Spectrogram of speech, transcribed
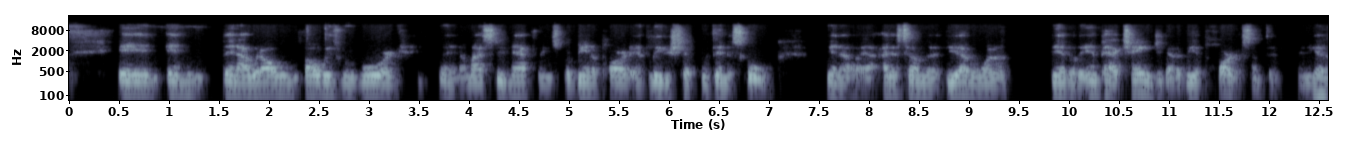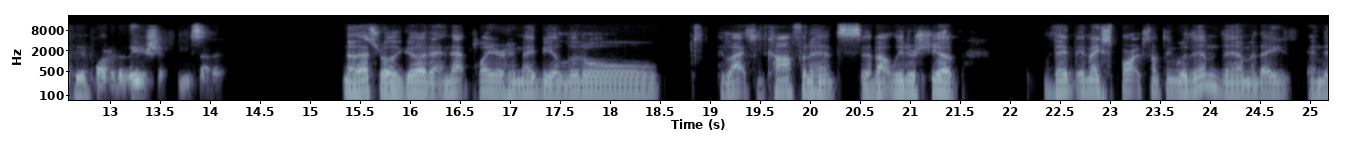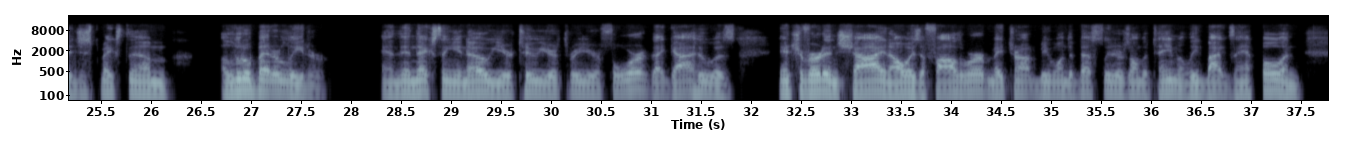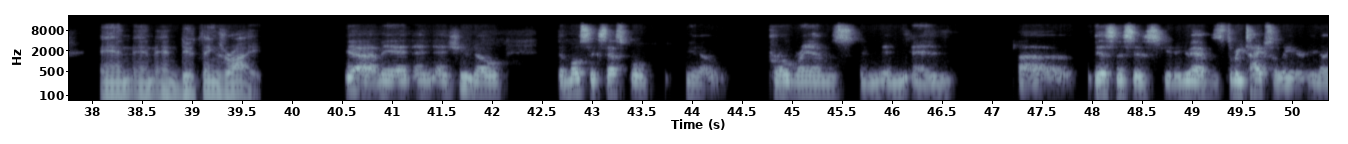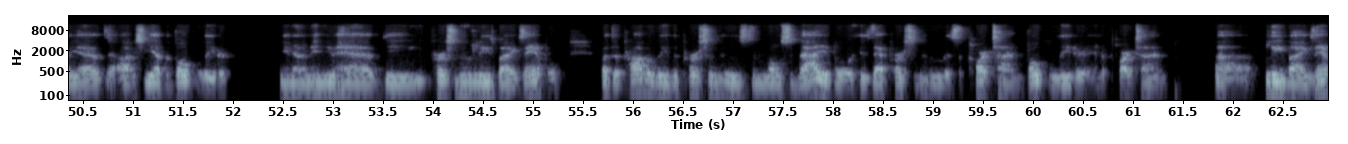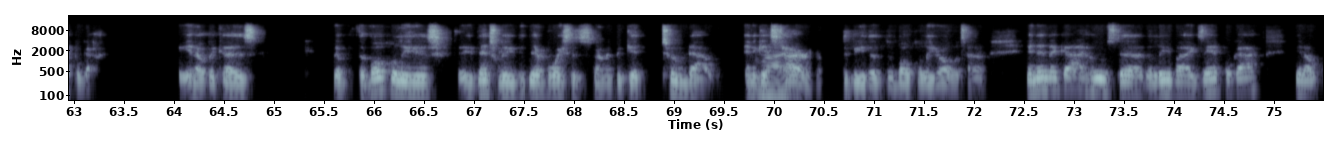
and and then I would al- always reward you know my student athletes for being a part of leadership within the school. You know, I just tell them that if you ever want to be able to impact change, you got to be a part of something, and you got to be a mm-hmm. part of the leadership piece of it. No, that's really good. And that player who may be a little, he lacks some confidence about leadership, they it may spark something within them, and they and it just makes them a little better leader. And then next thing you know, year two, year three, year four, that guy who was introverted and shy and always a follower may turn out to be one of the best leaders on the team and lead by example and and and and do things right. Yeah, I mean, and, and as you know, the most successful, you know, programs and and, and uh, businesses, you know, you have three types of leader. You know, you have the, obviously you have the vocal leader, you know, and then you have the person who leads by example. But the probably the person who's the most valuable is that person who is a part-time vocal leader and a part-time uh, lead by example guy. You know, because the, the vocal leaders eventually their voices is going to get tuned out and it gets right. tiring to be the, the vocal leader all the time. And then the guy who's the, the lead by example guy, you know,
